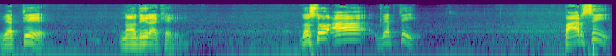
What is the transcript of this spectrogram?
વ્યક્તિએ નોંધી રાખેલી. દોસ્તો, આ વ્યક્તિ પારસી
